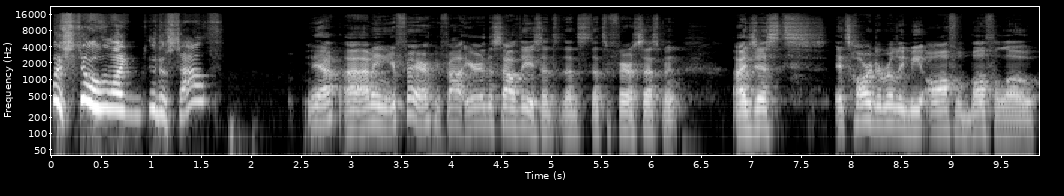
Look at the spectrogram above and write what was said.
But it's still like in the South. Yeah, I I mean you're fair. You're. You're in the southeast. That's that's that's a fair assessment. I just it's hard to really be off of Buffalo.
